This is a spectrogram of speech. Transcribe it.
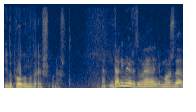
i da probamo da rešimo nešto. Da li imaju razumevanje možda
